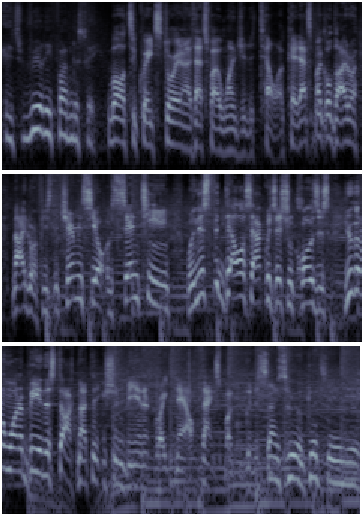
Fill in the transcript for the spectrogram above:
It's really fun to see. Well, it's a great story, and that's why I wanted you to tell. Okay, that's Michael Neidorff. He's the chairman and CEO of Centene. When this Fidelis acquisition closes, you're going to want to be in the stock. Not that you shouldn't be in it right now. Thanks, Michael. Good to see Thank you. Thank you. Good seeing you.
